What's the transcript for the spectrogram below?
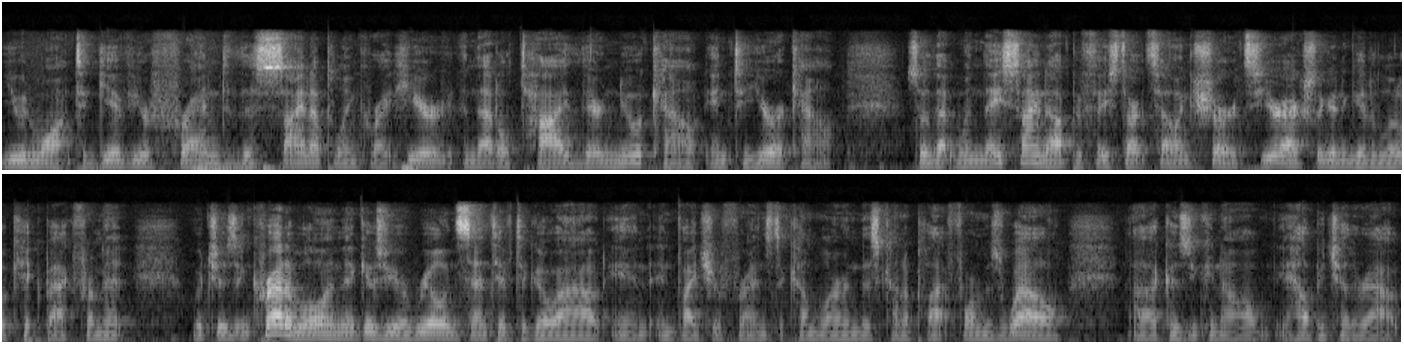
you would want to give your friend this sign up link right here, and that'll tie their new account into your account, so that when they sign up, if they start selling shirts, you're actually going to get a little kickback from it. Which is incredible, and it gives you a real incentive to go out and invite your friends to come learn this kind of platform as well, because uh, you can all help each other out.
